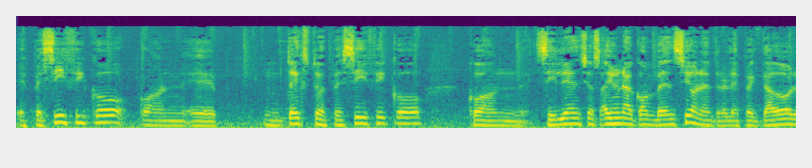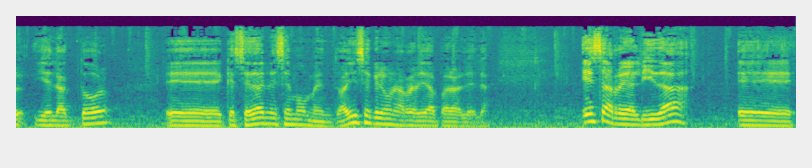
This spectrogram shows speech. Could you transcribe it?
específico, con eh, un texto específico, con silencios. Hay una convención entre el espectador y el actor eh, que se da en ese momento. Ahí se crea una realidad paralela. Esa realidad eh,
